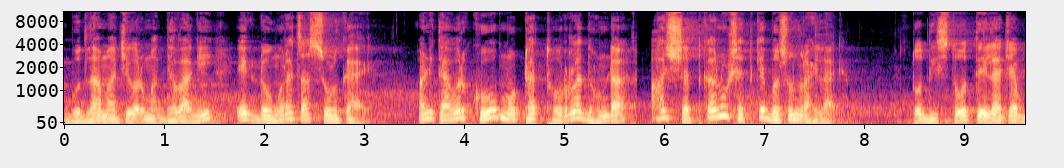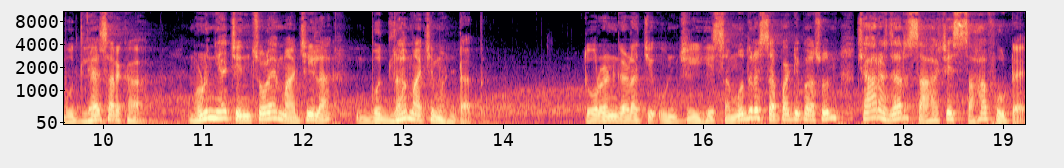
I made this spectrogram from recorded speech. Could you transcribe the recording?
बुधला माचीवर मध्यभागी एक डोंगराचा सुळका आहे आणि त्यावर खूप मोठा थोरला धोंडा आज शतकानुशतके बसून राहिला आहे तो दिसतो तेलाच्या बुधल्यासारखा म्हणून या चिंचोळ्या माचीला बुधला माची म्हणतात. तोरणगडाची उंची ही समुद्र सपाटीपासून चार हजार सहाशे सहा फूट आहे.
